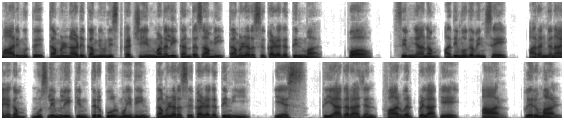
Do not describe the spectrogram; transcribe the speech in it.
Marimuthu Tamil Nadu communist கட்சியின் மணலி கந்தசாமி தமிழரசு கழகத்தின் ம. போ. சிவ்ஞானம் அதிமுகவின் சே. அரங்கநாயகம் முஸ்லிம் லீக்கின் திருப்பூர் மொய்தீன் தமிழரசு கழகத்தின் E. S. Thiyagarajan forward bloc A. R. Perumal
